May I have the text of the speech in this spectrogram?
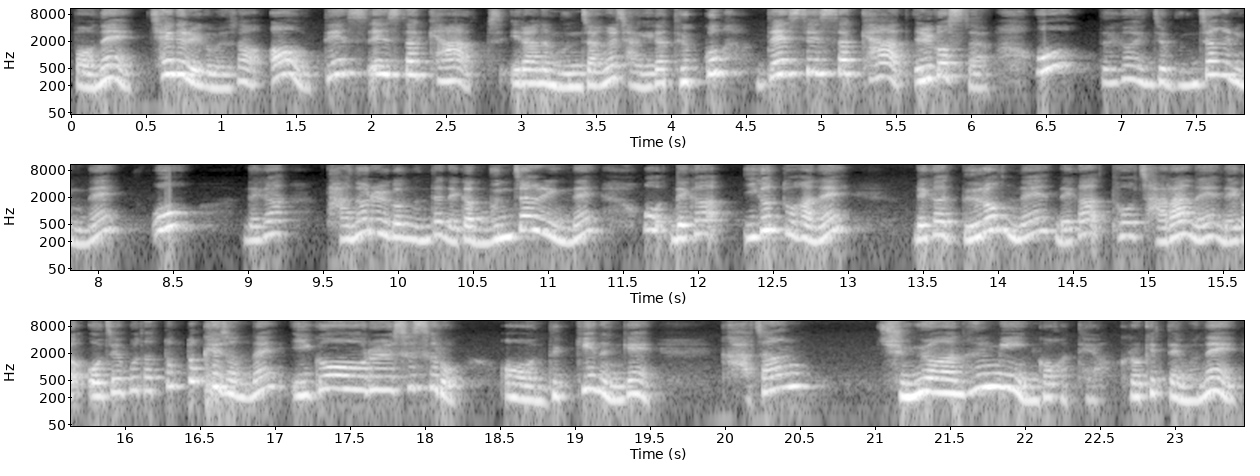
번에 책을 읽으면서 oh, this is a cat 이라는 문장을 자기가 듣고 this is a cat 읽었어요. 어? 내가 이제 문장을 읽네? 어? 내가 단어를 읽었는데 내가 문장을 읽네? 어? 내가 이것도 하네? 내가 늘었네? 내가 더 잘하네? 내가 어제보다 똑똑해졌네? 이거를 스스로 어, 느끼는 게 가장 중요한 흥미인 것 같아요. 그렇기 때문에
